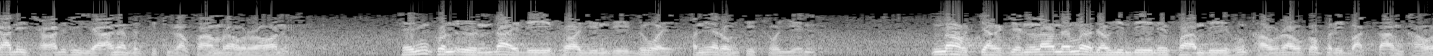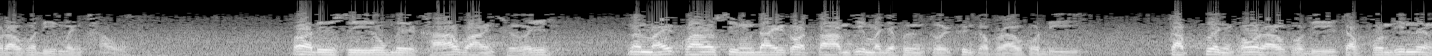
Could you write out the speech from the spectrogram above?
การอิจฉาทิษยานั้นเป็นจิตเราความเร่าร้อน เห็นคนอื่นได้ดีพอยินดีด้วยอันนี้อารมณ์จิตก็เย็น นอกจากเย็นแล้วในเมื่อเรายินดีในความดีของเขาเราก็ปฏิบัติตามเขาเราก็ดีเหมือนเขา ก็ดีสี่อุเบกขาวางเฉย นั่นหมายความว่าสิ่งใดก็ตามที่มันจะพึงเกิดขึ้นกับเราก็ดี กับเพื่อนของเราก็ดี กับคนที่เนื่อง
